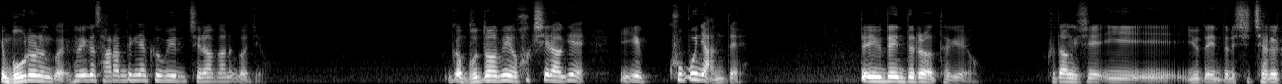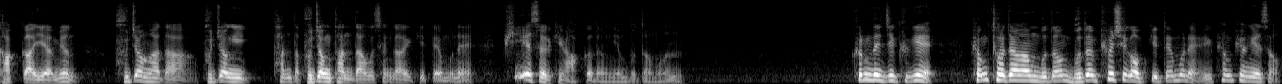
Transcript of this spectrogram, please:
모르는 거예요. 그러니까 사람들이 그냥 그 위를 지나가는 거죠. 그러니까 무덤이 확실하게 이게 구분이 안 돼. 근데 유대인들은 어떻게 해요? 그 당시에 이 유대인들은 시체를 가까이 하면 부정하다, 부정이 탄다, 부정 탄다고 생각했기 때문에 피해서 이렇게 갔거든요, 무덤은. 그런데 이제 그게 평토장한 무덤, 무덤 표시가 없기 때문에 평평해서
